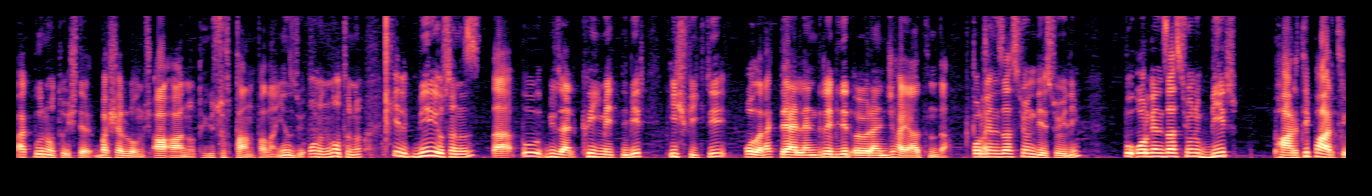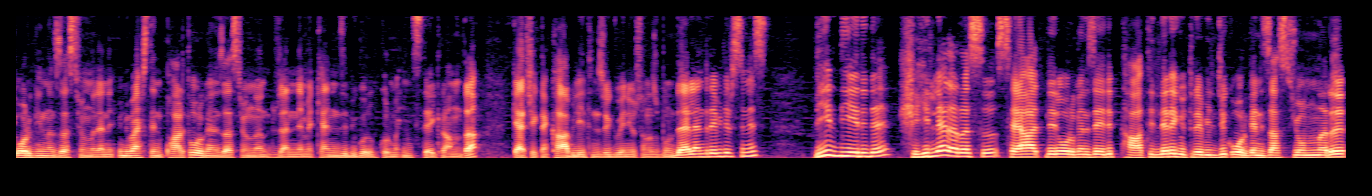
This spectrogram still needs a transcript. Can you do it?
bak bu notu işte başarılı olmuş, AA notu, Yusuf'tan falan yazıyor. Onun notunu gelip veriyorsanız da bu güzel, kıymetli bir iş fikri olarak değerlendirebilir öğrenci hayatında. Organizasyon diye söyleyeyim. Bu organizasyonu bir parti parti organizasyonları yani üniversitenin parti organizasyonlarını düzenleme, kendinize bir grup kurma Instagram'da gerçekten kabiliyetinize güveniyorsanız bunu değerlendirebilirsiniz. Bir diğeri de şehirler arası seyahatleri organize edip tatillere götürebilecek organizasyonları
